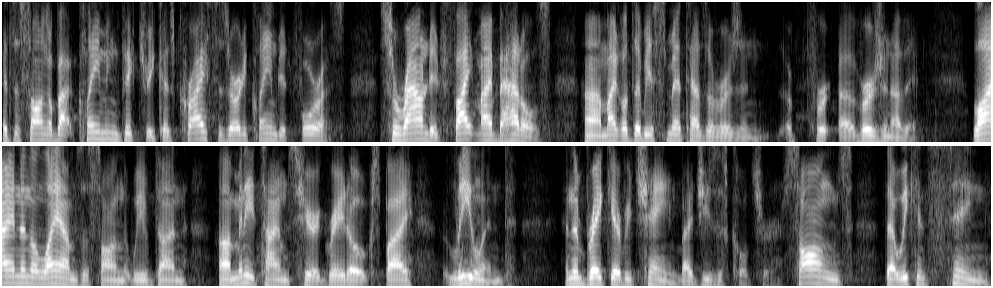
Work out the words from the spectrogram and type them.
it's a song about claiming victory because Christ has already claimed it for us. Surrounded, fight my battles. Uh, Michael W. Smith has a version, a, a version of it. Lion and the Lamb's a song that we've done uh, many times here at Great Oaks by Leeland. And then Break Every Chain by Jesus Culture. Songs that we can sing.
